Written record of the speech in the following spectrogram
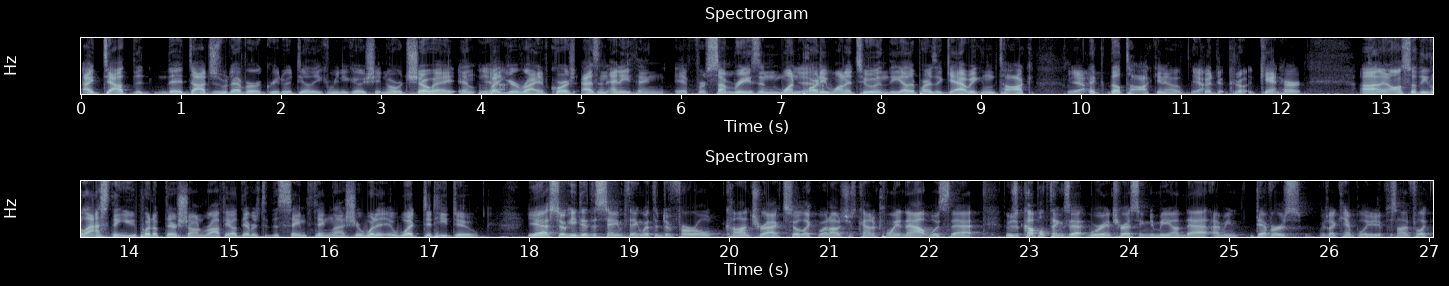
I doubt that the Dodgers would ever agree to a deal that you can renegotiate, nor would Shohei. And, Yeah. But you're right, of course, as in anything, if for some reason one Yeah. party wanted to and the other party's like, yeah, we can talk, Yeah. like, they'll talk, you know, Yeah. could, could, can't hurt. Uh, and also the last thing you put up there, Sean, Rafael Devers did the same thing last year. What what did he do? Yeah, so he did the same thing with the deferral contract. So, like, what I was just kind of pointing out was that there's a couple things that were interesting to me on that. I mean, Devers, which I can't believe, signed for like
